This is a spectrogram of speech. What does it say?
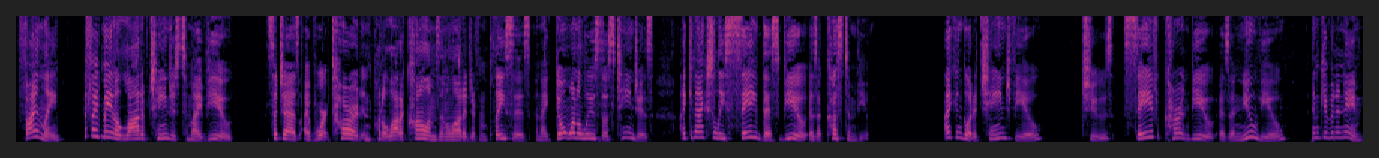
Finally, if I've made a lot of changes to my view, such as I've worked hard and put a lot of columns in a lot of different places and I don't want to lose those changes, I can actually save this view as a custom view. I can go to Change View, choose Save Current View as a new view, and give it a name.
